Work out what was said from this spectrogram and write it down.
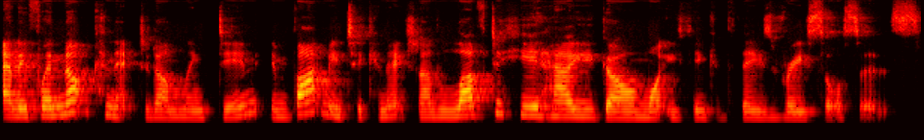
And if we're not connected on LinkedIn, invite me to connect. And I'd love to hear how you go and what you think of these resources.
